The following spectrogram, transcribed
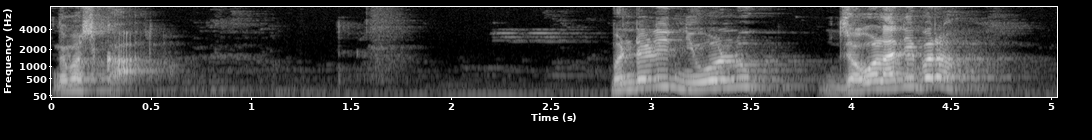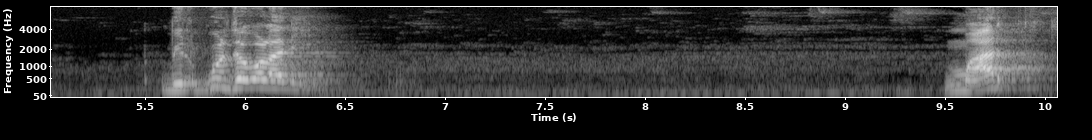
नमस्कार. मंडळी निवडणूक जवळ आली बरं. बिलकुल जवळ आली. मार्च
